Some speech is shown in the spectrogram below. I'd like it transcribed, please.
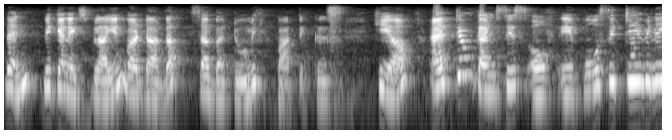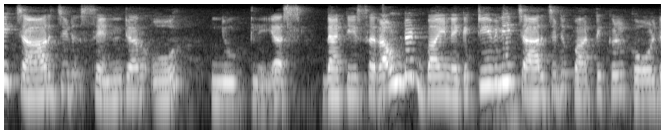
Then we can explain what are the subatomic particles. Here, atom consists of a positively charged center or nucleus that is surrounded by negatively charged particle called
